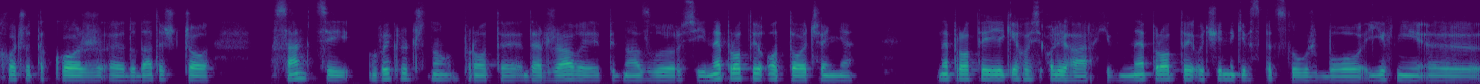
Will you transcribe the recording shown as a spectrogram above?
Хочу також е, додати, що санкції виключно проти держави під назвою Росії, не проти оточення, не проти якихось олігархів, не проти очільників спецслужб, бо їхні, е,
